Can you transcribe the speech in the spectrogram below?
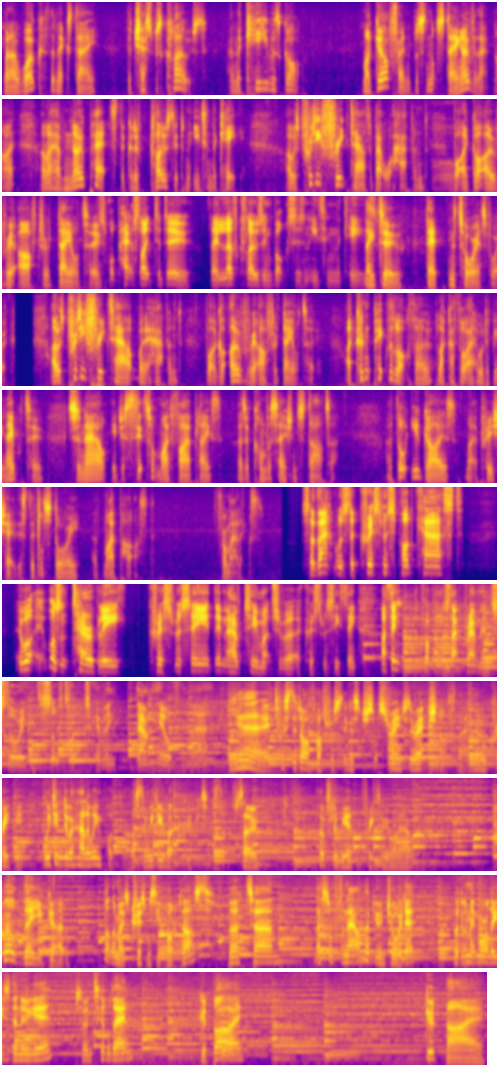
When I woke the next day, the chest was closed and the key was gone. My girlfriend was not staying over that night, and I have no pets that could have closed it and eaten the key. I was pretty freaked out about what happened, but I got over it after a day or two. It's what pets like to do. They love closing boxes and eating the keys. They do. They're notorious for it. I was pretty freaked out when it happened, but I got over it after a day or two. I couldn't pick the lock though, like I thought I would have been able to, so now it just sits on my fireplace as a conversation starter. I thought you guys might appreciate this little story of my past. From Alex. So that was the Christmas podcast. It was it wasn't terribly Christmassy. It didn't have too much of a, a Christmassy thing. I think the problem was that Gremlin story. It just sort of took, took everything downhill from there. Yeah, it twisted off after in a sort of strange direction after that and went all creepy. We didn't do a Halloween podcast and we do like creepy sort of stuff, so hopefully we haven't freaked anyone out. Well, there you go. Not the most Christmassy podcast, but um, that's all for now. Hope you enjoyed it. We're going to make more of these in the new year, so until then, goodbye. Goodbye.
